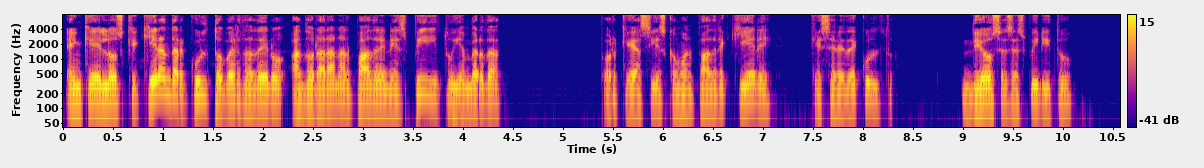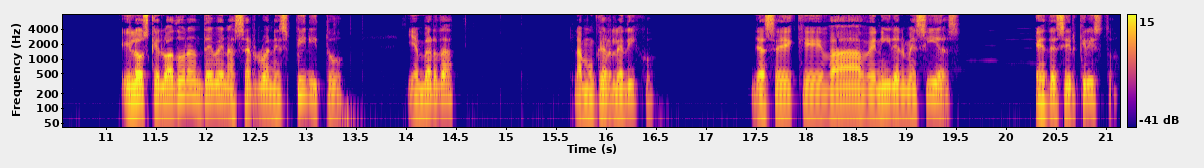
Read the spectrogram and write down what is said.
en que los que quieran dar culto verdadero adorarán al Padre en espíritu y en verdad, porque así es como el Padre quiere que se le dé culto. Dios es espíritu, y los que lo adoran deben hacerlo en espíritu y en verdad. La mujer le dijo, Ya sé que va a venir el Mesías, es decir, Cristo.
